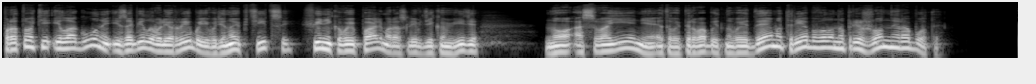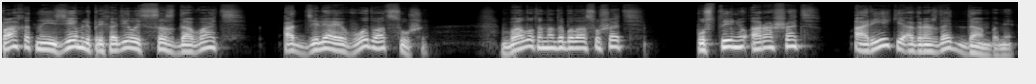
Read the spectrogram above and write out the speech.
Протоки и лагуны изобиловали рыбой и водяной птицей, финиковые пальмы росли в диком виде, но освоение этого первобытного Эдема требовало напряженной работы. Пахотные земли приходилось создавать, отделяя воду от суши. Болото надо было осушать, пустыню орошать, а реки ограждать дамбами.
